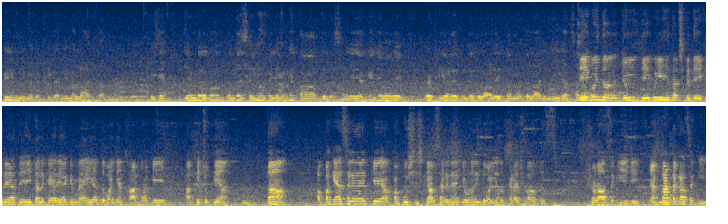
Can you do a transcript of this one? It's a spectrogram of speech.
ਭੀੜ ਨਹੀਂ ਮੈਂ ਇਕੱਠੀ ਕਰਨੀ ਮੈਂ ਇਲਾਜ ਕਰਨਾ। ਠੀਕ ਹੈ? ਜੇ ਮੇਰੇ ਕੋਲ ਬੰਦੇ ਸਹੀ ਹੋ ਕੇ ਜਾਣਗੇ ਤਾਂ ਅੱਗੇ ਦੱਸਾਂਗੇ ਜਾਂ ਕਿ ਜੇ ਮੇਰੇ ਗੱਠੀ ਵਾਲੇ ਬੰਦੇ ਬੁਲਾ ਲਏ ਤਾਂ ਮੈਂ ਉਹਦਾ ਇਲਾਜ ਨਹੀਂ ਕਰ ਸਕਦਾ। ਜੇ ਕੋਈ ਦ- ਜੋ ਜੇ ਕੋਈ ਇਹ ਦਰਸ਼ਕ ਦੇਖ ਰਿਹਾ ਤੇ ਇਹ ਗੱਲ ਕਹਿ ਰਿਹਾ ਕਿ ਮੈਂ ਯਾਰ ਦਵਾਈਆਂ ਖਾ ਖਾ ਕੇ ਅੱਕ ਚੁੱਕਿਆ ਹੂੰ। ਤਾਂ ਆਪਾਂ ਕਹਿ ਸਕਦੇ ਹਾਂ ਕਿ ਆਪਾਂ ਕੋਸ਼ਿਸ਼ ਕਰ ਸਕਦੇ ਹਾਂ ਕਿ ਉਹਨਾਂ ਦੀ ਦਵਾਈਆਂ ਤੋਂ ਖੜਾ ਛੁਡਾ ਦ- ਛੁਡਾ ਸਕੀਏ ਜੀ ਜਾਂ ਘੱਟ ਕਰ ਸਕੀਏ।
